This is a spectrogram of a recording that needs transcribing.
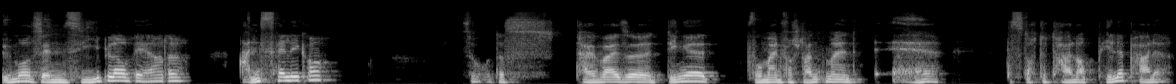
immer sensibler werde, anfälliger. So, und das teilweise Dinge, wo mein Verstand meint, äh, das ist doch totaler Pillepalle,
